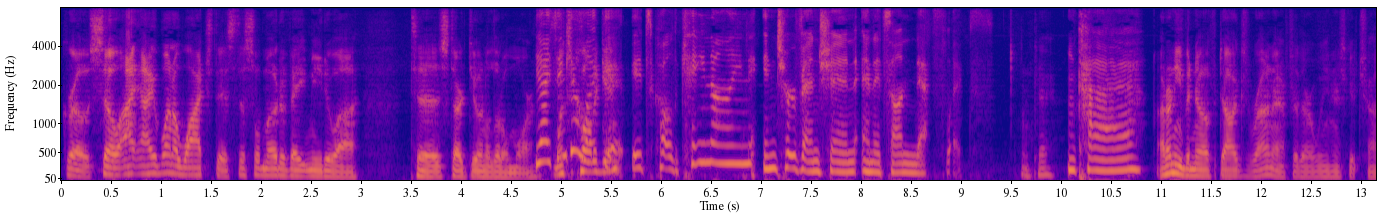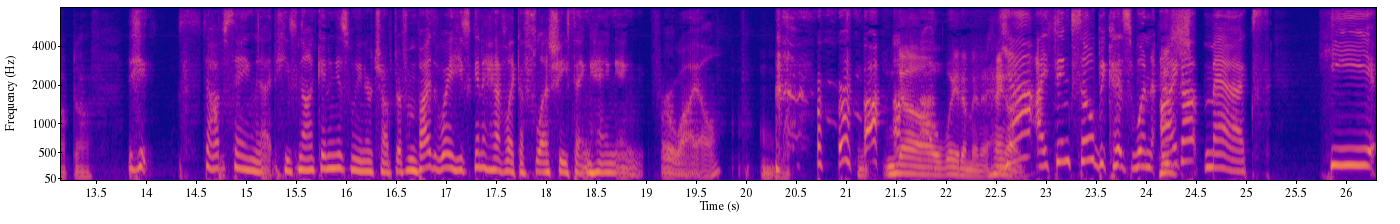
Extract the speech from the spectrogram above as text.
grows. So I, I want to watch this. This will motivate me to uh to start doing a little more. Yeah, I think What's you'll like again? it. It's called Canine Intervention, and it's on Netflix. Okay. Okay. I don't even know if dogs run after their wieners get chopped off. He, stop saying that. He's not getting his wiener chopped off. And by the way, he's going to have like a fleshy thing hanging for a while. no, wait a minute. Hang yeah, on. Yeah, I think so because when I got Max, he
